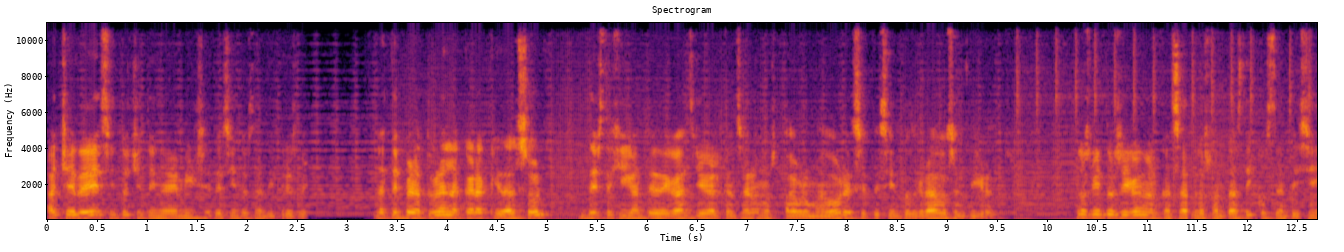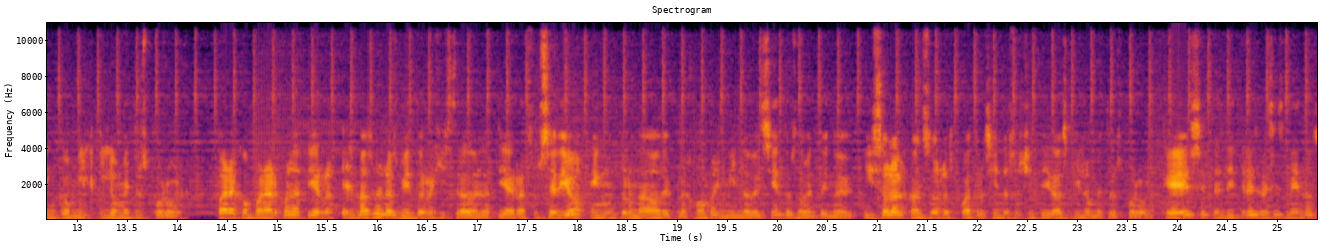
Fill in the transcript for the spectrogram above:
HD 189.733b. La temperatura en la cara que da el Sol de este gigante de gas llega a alcanzar unos abrumadores 700 grados centígrados los vientos llegan a alcanzar los fantásticos 35.000 km por hora. Para comparar con la Tierra, el más veloz viento registrado en la Tierra sucedió en un tornado de Oklahoma en 1999 y solo alcanzó los 482 km por hora, que es 73 veces menos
